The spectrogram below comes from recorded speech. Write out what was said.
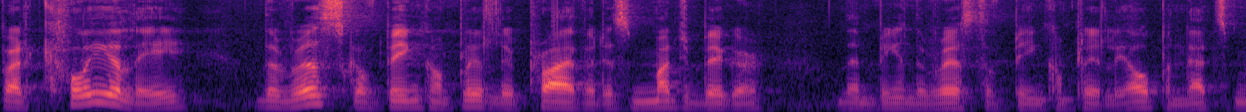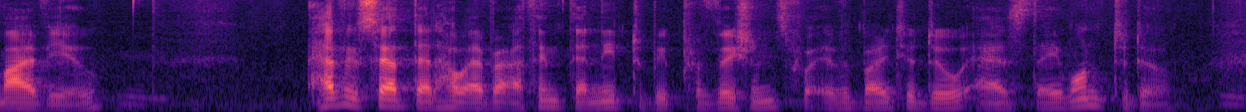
But clearly, the risk of being completely private is much bigger than being the risk of being completely open. That's my view. Mm. Having said that, however, I think there need to be provisions for everybody to do as they want to do, mm.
